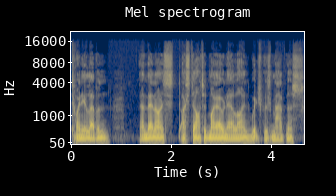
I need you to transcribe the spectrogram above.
2011, and then I, I started my own airline, which was madness.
